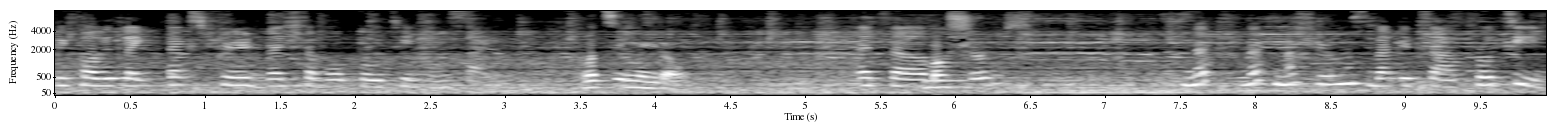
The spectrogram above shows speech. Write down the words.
We call it like textured vegetable protein inside. What's it made of? It's a mushrooms. Not not mushrooms, but it's a protein.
